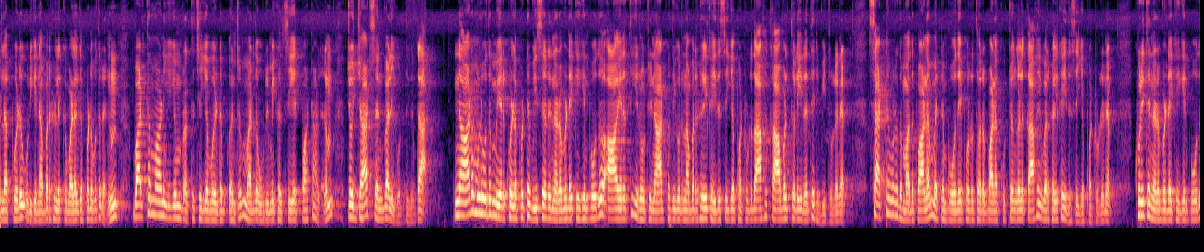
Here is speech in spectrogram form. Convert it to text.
இழப்பீடு உரிய நபர்களுக்கு வழங்கப்படுவதுடன் வர்த்தமானியையும் ரத்து செய்ய வேண்டும் என்றும் மனித உரிமைகள் செயற்பாட்டாளர் ஜோ ஜாட்சன் வலியுறுத்துகின்றார். நாடு முழுவதும் மேற்கொள்ளப்பட்ட விசேட நடவடிக்கையின் போது ஆயிரத்தி இருநூற்றி நாற்பத்தி ஒரு நபர்கள் கைது செய்யப்பட்டுள்ளதாக காவல்துறையினர் தெரிவித்துள்ளனர். சட்டவிரோத மதுபானம் மற்றும் போதைப்பொருள் தொடர்பான குற்றங்களுக்காக இவர்கள் கைது செய்யப்பட்டுள்ளனர். குறித்த நடவடிக்கையின் போது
